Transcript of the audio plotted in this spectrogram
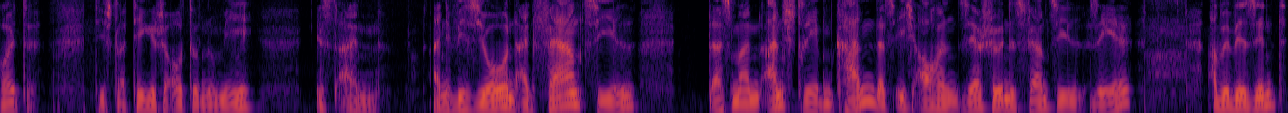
heute. Die strategische Autonomie ist ein, eine Vision, ein Fernziel, das man anstreben kann, das ich auch ein sehr schönes Fernziel sehe. Aber wir sind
